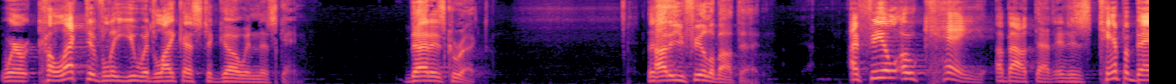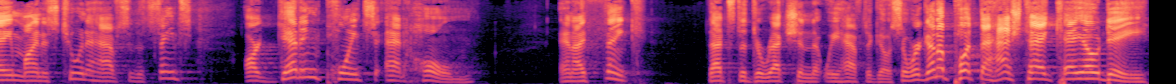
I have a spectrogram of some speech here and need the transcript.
where collectively you would like us to go in this game. That is correct. This, How do you feel about that? I feel okay about that. It is Tampa Bay minus two and a half, so the Saints are getting points at home, and I think that's the direction that we have to go. So we're going to put the hashtag KOD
